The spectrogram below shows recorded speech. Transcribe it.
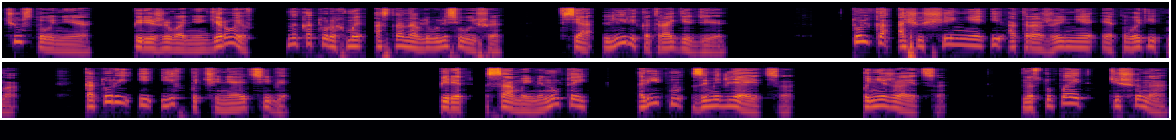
чувствование, переживания героев, на которых мы останавливались выше, вся лирика трагедии, только ощущение и отражение этого ритма, который и их подчиняет себе. Перед самой минутой ритм замедляется, понижается, наступает тишина,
